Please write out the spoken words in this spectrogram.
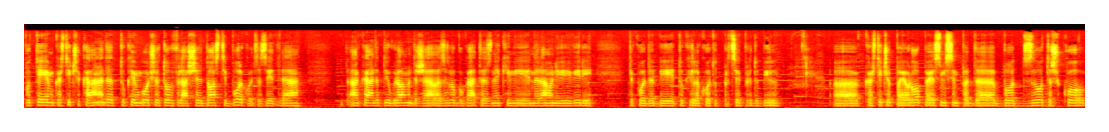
potem, kar se tiče Kanade, tukaj je mogoče to še dosti bolj kot za ZDA. Kanada je tudi ogromna država, zelo bogata z nekimi naravnimi viri, tako da bi tukaj lahko tudi precej pridobili. Uh, kar se tiče pa Evrope, jaz mislim pa, da bo zelo težko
